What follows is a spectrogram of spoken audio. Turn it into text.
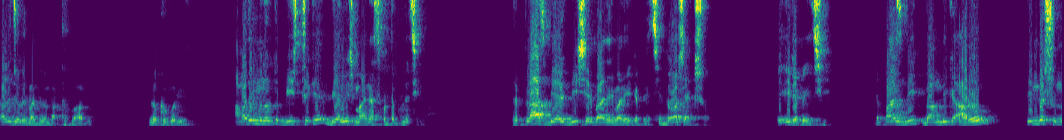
তাহলে যোগের মাধ্যমে পার্থক্য হবে। লক্ষ্য করি, আমাদের মূলত বিশ থেকে বিয়াল্লিশ মাইনাস করতে বলেছিল প্লাস বিশ এর বাইনারি মান এটা পেয়েছি, দশ, একশো। এটা পেয়েছি। পাঁচ বিট বাম দিকে আরও তিনটা শূন্য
